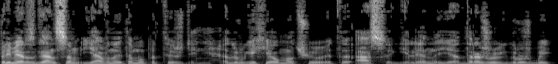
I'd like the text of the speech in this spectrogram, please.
Пример с Гансом — явное тому подтверждение. О других я умолчу, это Аса, Гелена, я дорожу их дружбой.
